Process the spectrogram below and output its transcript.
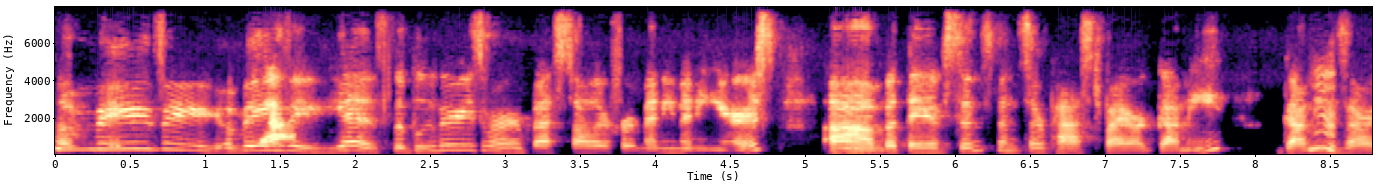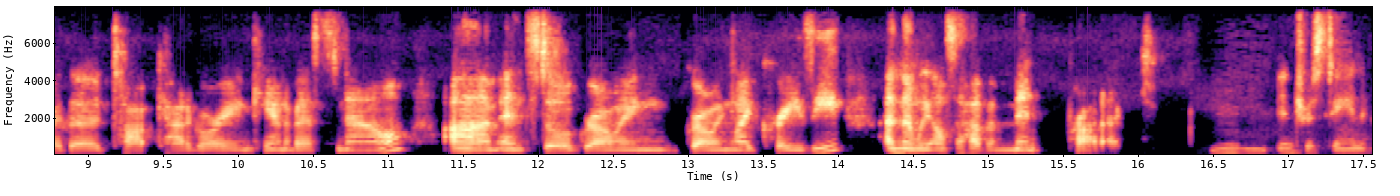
Amazing amazing yeah. yes the blueberries were our best seller for many many years mm-hmm. um, but they have since been surpassed by our gummy gummies mm. are the top category in cannabis now um, and still growing growing like crazy and then we also have a mint product mm, interesting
